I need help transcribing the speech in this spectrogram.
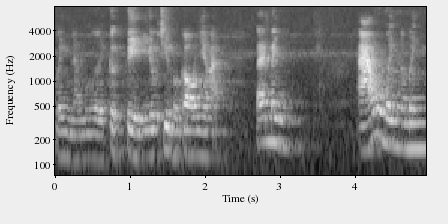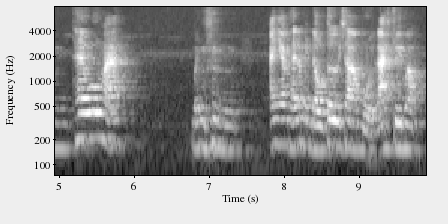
Mình là một người cực kỳ yêu chim bồ câu anh em ạ đây mình áo của mình là mình theo luôn mà. Mình anh em thấy là mình đầu tư cho buổi livestream không?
